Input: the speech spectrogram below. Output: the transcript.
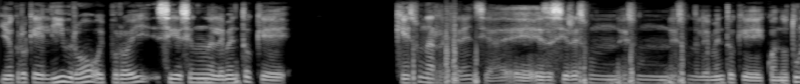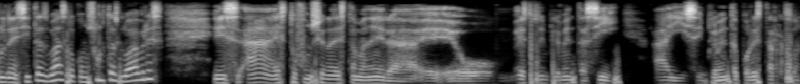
yo creo que el libro hoy por hoy sigue siendo un elemento que es una referencia, eh, es decir, es un, es, un, es un elemento que cuando tú lo necesitas vas, lo consultas, lo abres y dices, ah, esto funciona de esta manera, eh, o esto se implementa así, ah, se implementa por esta razón.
